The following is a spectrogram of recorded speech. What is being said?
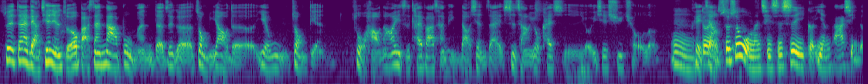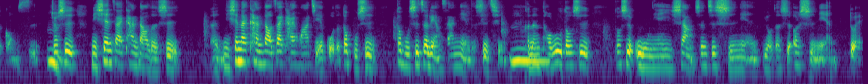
所以在两千年左右，把三大部门的这个重要的业务重点。做好，然后一直开发产品到现在，市场又开始有一些需求了。嗯，可以这样。所以说，我们其实是一个研发型的公司，嗯，就是你现在看到的是，呃，你现在看到在开花结果的，都不是都不是这两三年的事情，嗯，可能投入都是都是五年以上，甚至十年，有的是二十年。对，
